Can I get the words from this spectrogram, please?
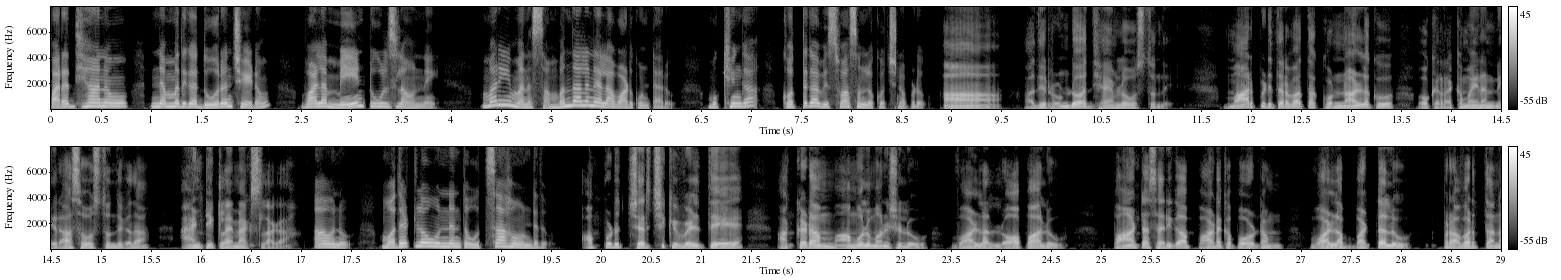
పరధ్యానం నెమ్మదిగా దూరం చేయడం వాళ్ళ మెయిన్ టూల్స్లా ఉన్నాయి. మరి మన సంబంధాలను ఎలా వాడుకుంటారు? ముఖ్యంగా కొత్తగా విశ్వాసంలోకొచ్చినప్పుడు. ఆ అది రెండో అధ్యాయంలో వస్తుంది. మార్పిడి తర్వాత కొన్నాళ్ళకు ఒక రకమైన నిరాశ వస్తుంది గదా యాంటీ క్లైమాక్స్ లాగా. అవును మొదట్లో ఉన్నంత ఉత్సాహం ఉండదు. అప్పుడు చర్చికి వెళ్తే అక్కడ మామూలు మనుషులు వాళ్ళ లోపాలు పాట సరిగా పాడకపోవటం వాళ్ళ బట్టలు ప్రవర్తన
